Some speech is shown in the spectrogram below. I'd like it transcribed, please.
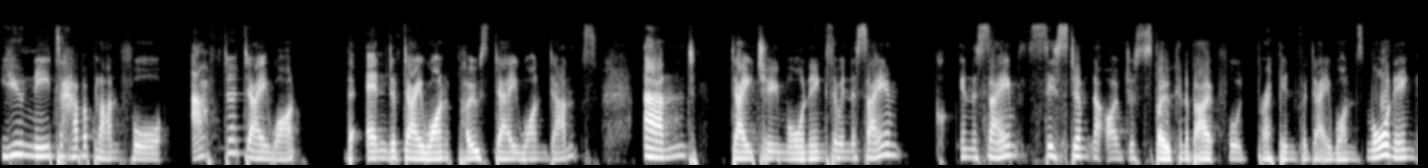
you need to have a plan for after day one, the end of day one, post day one dance, and day two morning. So in the same in the same system that I've just spoken about for prepping for day one's morning,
